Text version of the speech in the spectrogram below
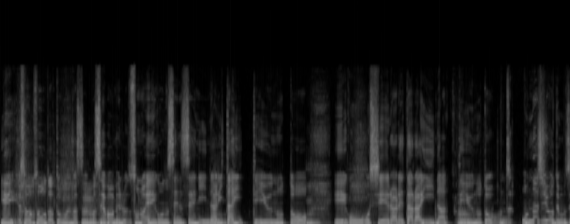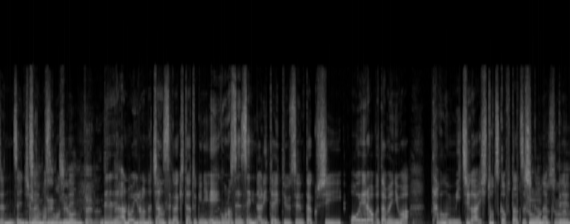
いやそうそうだと思います。まあ狭めるその英語の先生になりたいっていうのと、英語を教えられたらいいなっていうのと、ず同じようでも全然違いますもんね。全然違うみたいなんですね。あのいろんなチャンスが来た時に英語の先生になりたいという選択肢を選ぶためには多分道が一つか二つしかなくて、ね。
